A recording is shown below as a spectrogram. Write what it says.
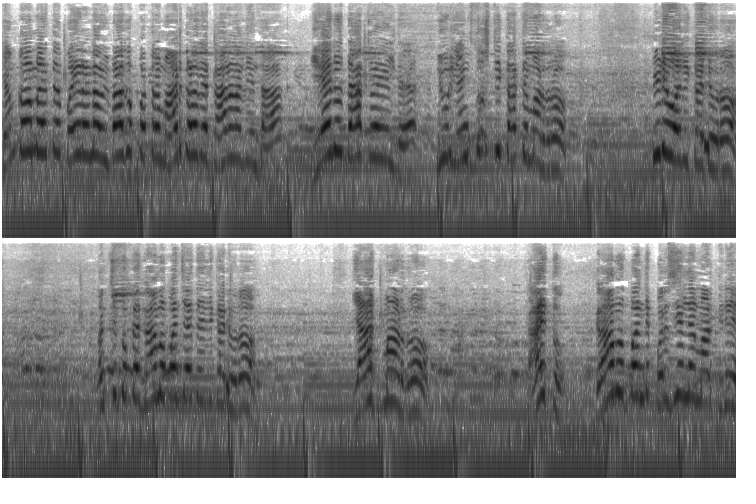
ಕೆಂಪ್ರಾಮಯ್ಯ ಬೈರಣ್ಣ ವಿಭಾಗ ಪತ್ರ ಮಾಡ್ಕೊಳ್ಳೋದೇ ಕಾರಣದಿಂದ ಏನು ದಾಖಲೆ ಇಲ್ಲದೆ ಇವ್ರು ಹೆಂಗ್ ಸೃಷ್ಟಿ ಖಾತೆ ಮಾಡಿದ್ರು? ಪಿಡಿಒ ಅಧಿಕಾರಿ ಇವರು ಹಂಚಿಕೊಪ್ಪೆ ಗ್ರಾಮ ಪಂಚಾಯತ್ ಅಧಿಕಾರಿ ಇವರು ಯಾಕೆ ಮಾಡಿದ್ರು? ಆಯ್ತು, ಗ್ರಾಮ ಬಂದು ಪರಿಶೀಲನೆ ಮಾಡ್ತೀನಿ.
